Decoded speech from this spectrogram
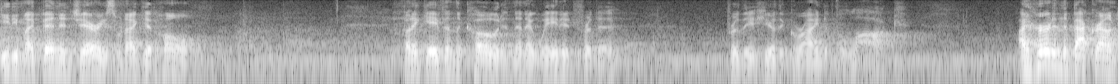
eating my Ben and Jerry's when I get home. But I gave them the code, and then I waited for the, for the hear the grind of the lock. I heard in the background,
